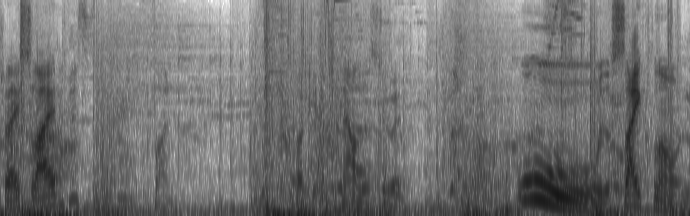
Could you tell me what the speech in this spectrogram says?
Should I slide? Fuck it. Now let's do it. Ooh, the cyclone.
